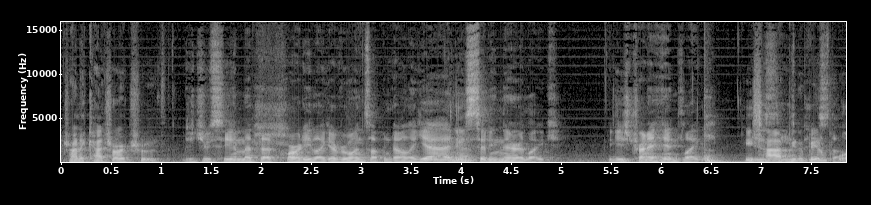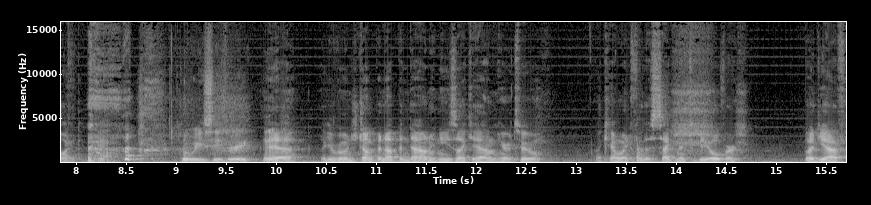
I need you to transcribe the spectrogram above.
trying to catch R-Truth? Did you see him at that party? Like everyone's up and down, like yeah, and Yeah. he's sitting there, like, like he's trying to hint, like He's, happy to be employed. Yeah. Who EC3? Yeah. like everyone's jumping up and down, and he's like, yeah, I'm here too. I can't wait for this segment to be over. But yeah,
